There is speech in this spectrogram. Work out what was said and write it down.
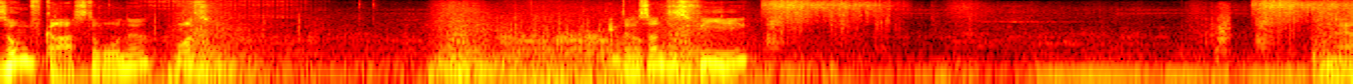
Sumpfgasdrohne. What? Interessantes Vieh. Naja.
